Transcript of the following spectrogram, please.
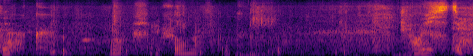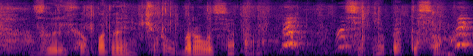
Так. В общем, що у нас тут? Листя з горіха впадає. Вчора вбиралося, а сьогодні опять те саме.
